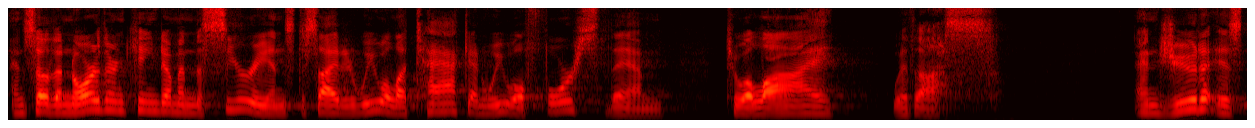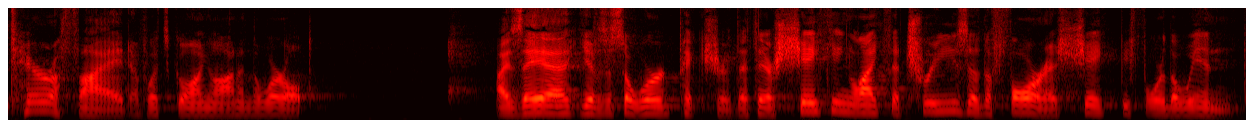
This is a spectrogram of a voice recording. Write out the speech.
And so the northern kingdom and the Syrians decided, we will attack and we will force them to ally with us. And Judah is terrified of what's going on in the world. Isaiah gives us a word picture that they're shaking like the trees of the forest shake before the wind.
